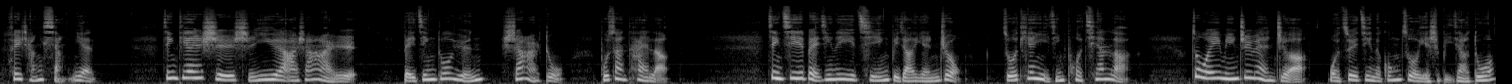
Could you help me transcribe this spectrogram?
非常想念。今天是十一月二十二日，北京多云，十二度，不算太冷。近期北京的疫情比较严重，昨天已经破千了。作为一名志愿者，我最近的工作也是比较多。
